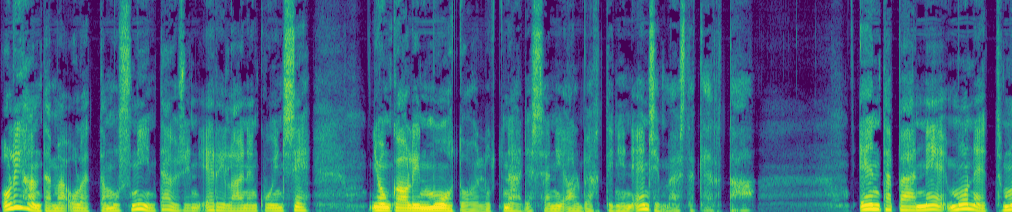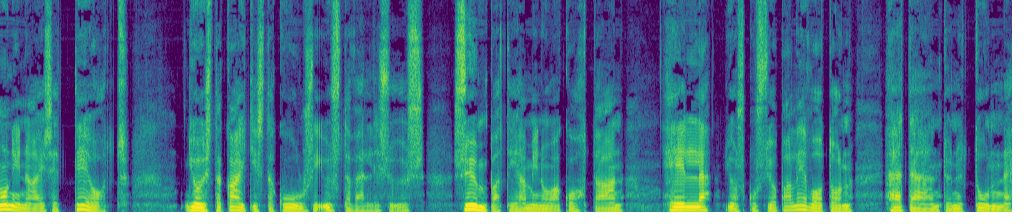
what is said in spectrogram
Olihan tämä olettamus niin täysin erilainen kuin se, jonka olin muotoillut nähdessäni Albertinin ensimmäistä kertaa. Entäpä ne monet moninaiset teot, joista kaikista kuulsi ystävällisyys, sympatia minua kohtaan, hellä, joskus jopa levoton, hätääntynyt tunne,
